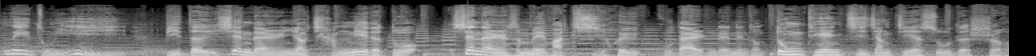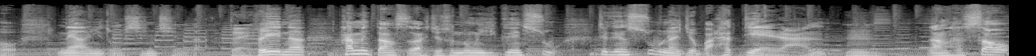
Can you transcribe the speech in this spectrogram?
那种意义比的现代人要强烈的多。现代人是没法体会古代人的那种冬天即将结束的时候那样一种心情的。对所以呢，他们当时啊，就是弄一根树，这根树呢就把它点燃，嗯，让它烧，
